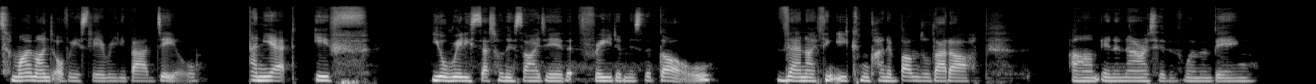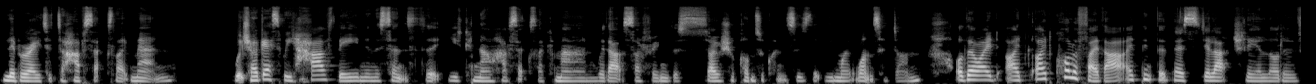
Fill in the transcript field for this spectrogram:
to my mind, obviously a really bad deal. And yet, if you're really set on this idea that freedom is the goal, then I think you can kind of bundle that up um, in a narrative of women being liberated to have sex like men, which I guess we have been in the sense that you can now have sex like a man without suffering the social consequences that you might once have done. Although I'd, I'd, I'd qualify that. I think that there's still actually a lot of,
